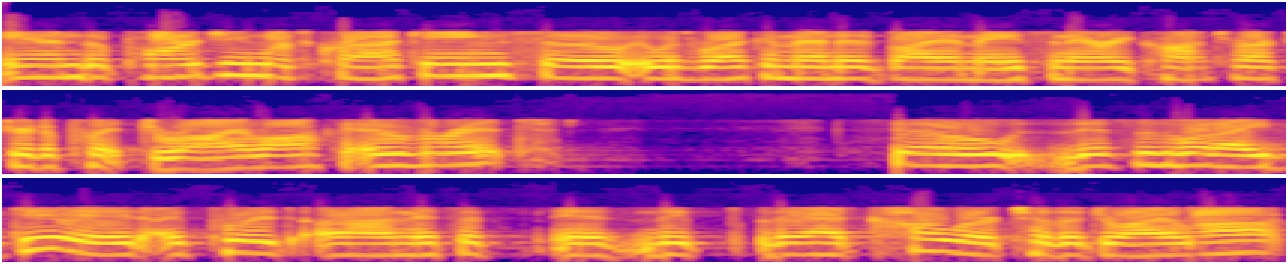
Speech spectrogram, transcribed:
and the parging was cracking, so it was recommended by a masonry contractor to put Drylok over it. So this is what I did. I put um, it's a it, they they add color to the Drylok,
